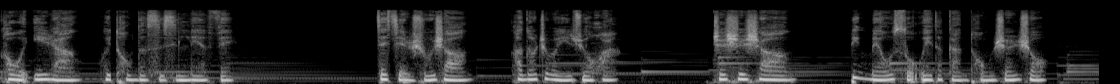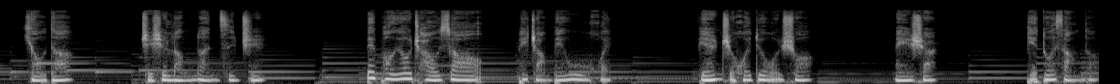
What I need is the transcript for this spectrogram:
可我依然会痛得撕心裂肺。在简书上看到这么一句话：这世上，并没有所谓的感同身受，有的，只是冷暖自知。被朋友嘲笑，被长辈误会，别人只会对我说。没事儿，别多想的，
